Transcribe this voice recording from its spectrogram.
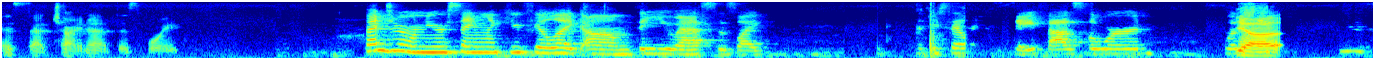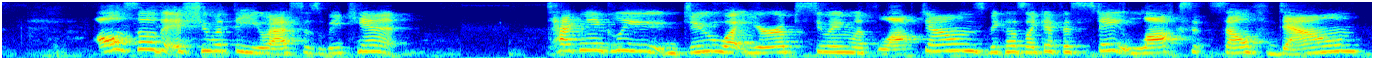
pissed at China at this point. Benjamin, when you were saying like you feel like um the U.S. is like, did you say like safe as the word? Was Yeah. safe? Also, the issue with the U.S. is we can't technically do what Europe's doing with lockdowns because like if a state locks itself down,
